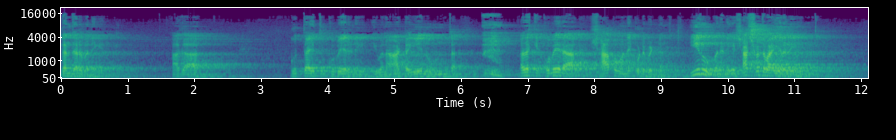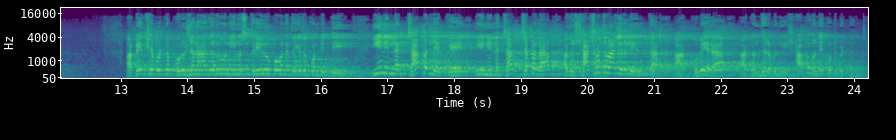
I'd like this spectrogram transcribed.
ಗಂಧರ್ವನಿಗೆ. ಆಗ ಗೊತ್ತಾಯಿತು ಕುಬೇರನಿಗೆ ಇವನ ಆಟ ಏನು ಅಂತ. ಅದಕ್ಕೆ ಕುಬೇರ ಶಾಪವನ್ನೇ ಕೊಡಬಿಟ್ಟಂತೆ ಈ ರೂಪ ನನಗೆ ಶಾಶ್ವತವಾಗಿರಲಿ ಅಂತ. ಅಪೇಕ್ಷೆ ಪಟ್ಟು ಪುರುಷನಾದರೂ ನೀನು ಸ್ತ್ರೀ ರೂಪವನ್ನು ತೆಗೆದುಕೊಂಡಿದ್ದಿ. ಈ ನಿನ್ನ ಚಾಪಲ್ಯಕ್ಕೆ, ಈ ನಿನ್ನ ಚಾ ಚಪಲ ಅದು ಶಾಶ್ವತವಾಗಿರಲಿ ಅಂತ ಆ ಕುಬೇರ ಆ ಗಂಧರ್ವನಿಗೆ ಶಾಪವನ್ನೇ ಕೊಟ್ಟುಬಿಟ್ಟಂತೆ.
